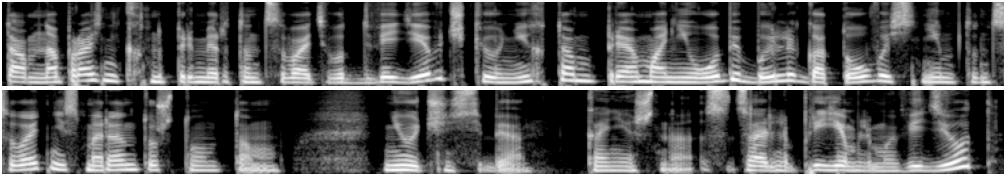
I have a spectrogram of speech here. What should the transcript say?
там на праздниках, например, танцевать. Вот две девочки, у них там прямо они обе были готовы с ним танцевать, несмотря на то, что он там не очень себя конечно, социально приемлемо ведет.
